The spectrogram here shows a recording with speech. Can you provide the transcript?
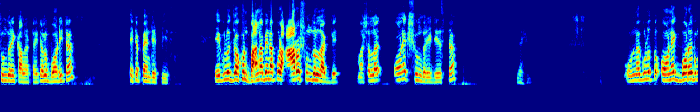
সুন্দর এই কালারটা এটা হলো বডিটা, এটা প্যান্টের পিস এগুলো যখন বানাবে না পুরো আরও সুন্দর লাগবে। মাসাল্লাহ অনেক সুন্দর এই ড্রেসটা। দেখেন, ওড়নাগুলো তো অনেক বড় এবং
